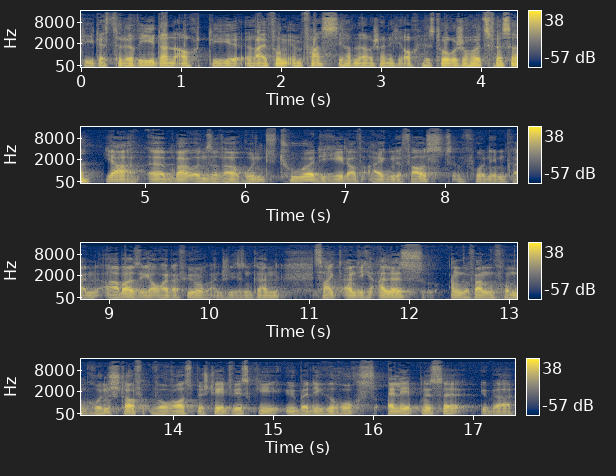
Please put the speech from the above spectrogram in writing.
die Destillerie, dann auch die Reifung im Fass. Sie haben da wahrscheinlich auch historische Holzfässer. Ja, äh, bei unserer Rundtour, die jeder auf eigene Faust vornehmen kann, aber sich auch einer Führung anschließen kann, zeigt eigentlich alles, angefangen vom Grundstoff, woraus besteht Whisky, über die Geruchserlebnisse, über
